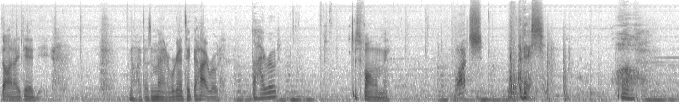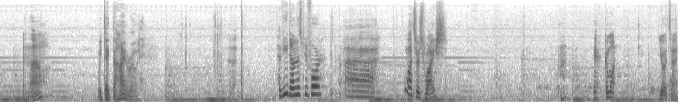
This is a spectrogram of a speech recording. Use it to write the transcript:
thought I did. No, it doesn't matter. We're gonna take the high road. The high road? Just follow me. Watch this. Whoa. And now, we take the high road. Have you done this before? Uh, once or twice. Here, come on. Your turn.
